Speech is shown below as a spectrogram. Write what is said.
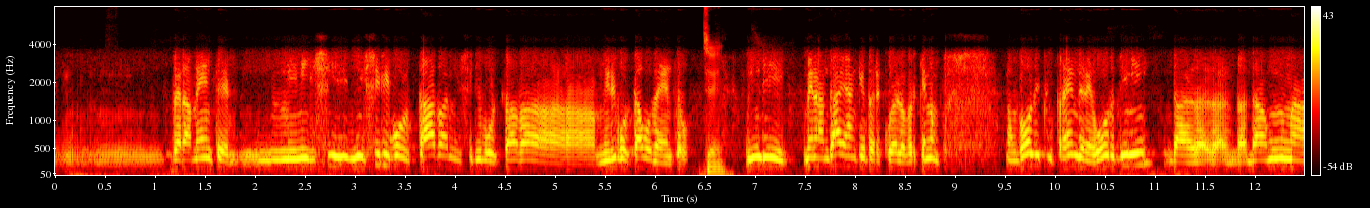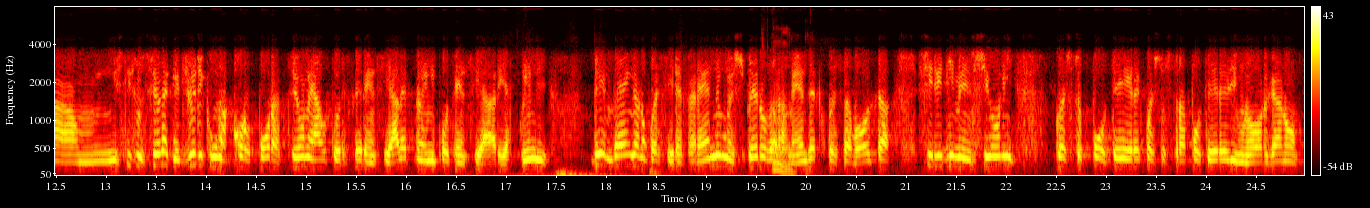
mm, veramente mi, mi, si, mi, si, rivoltava, mi si rivoltava, mi rivoltavo dentro. Sì. Quindi me ne andai anche per quello, perché non, non volle più prendere ordini da, da, da una, un'istituzione che giudica una corporazione autoreferenziale plenipotenziaria. Quindi ben vengano questi referendum e spero veramente che questa volta si ridimensioni questo potere, questo strapotere di un organo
